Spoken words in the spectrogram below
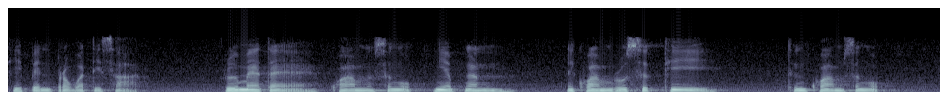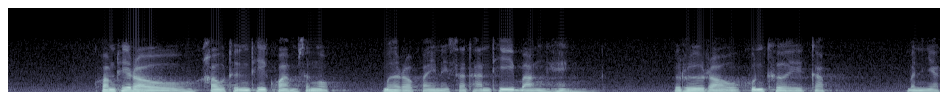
ที่เป็นประวัติศาสตร์ หรือแม้แต่ความสงบเงียบงัน ในความรู้สึกที่ถึงความสงบ ความที่เราเข้าถึงที่ความสงบ เมื่อเราไปในสถานที่บางแห่ง หรือเราคุ้นเคยกับบรรยา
